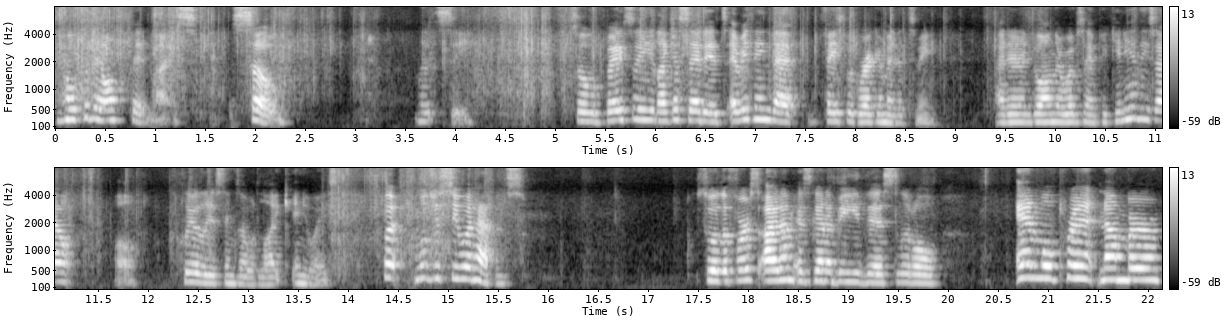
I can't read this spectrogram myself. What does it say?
And hopefully they all fit nice. So, let's see. So basically, like I said, it's everything that Facebook recommended to me. I didn't go on their website and pick any of these out. Well, clearly it's things I would like anyways. But we'll just see what happens. So the first item is going to be this little animal print number.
